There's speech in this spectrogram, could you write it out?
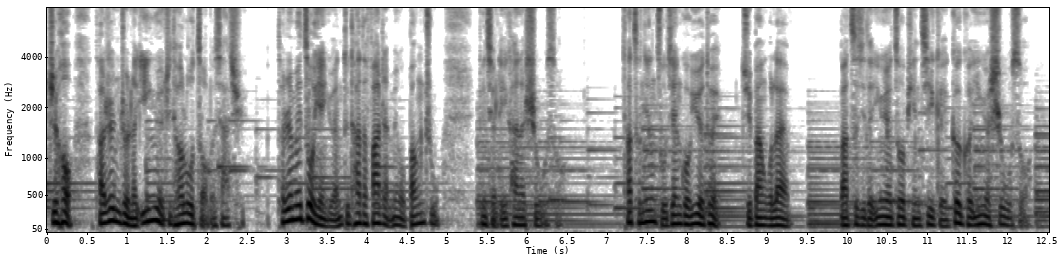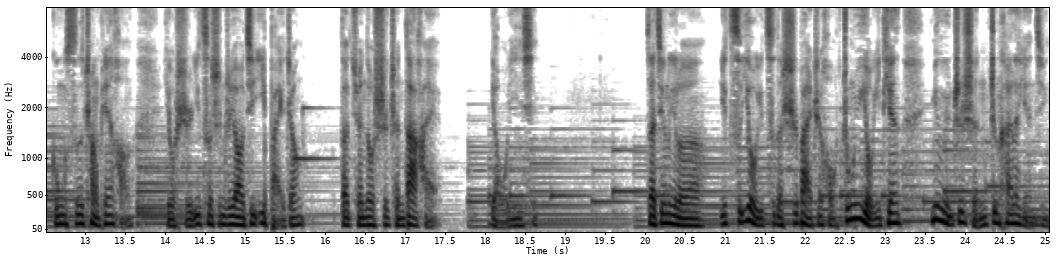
之后他认准了音乐这条路走了下去。他认为做演员对他的发展没有帮助，并且离开了事务所。他曾经组建过乐队，举办过 live，把自己的音乐作品寄给各个音乐事务所、公司、唱片行，有时一次甚至要寄一百张，但全都石沉大海，杳无音信。在经历了一次又一次的失败之后，终于有一天，命运之神睁开了眼睛。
